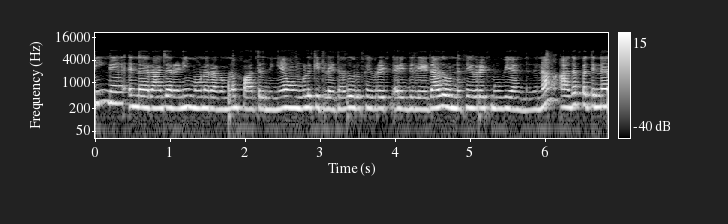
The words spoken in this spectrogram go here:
நீங்கள் இந்த ராஜாராணி மௌனராகம்லாம் பார்த்துருந்தீங்க. உங்களுக்கு இதில் ஏதாவது ஒரு ஃபேவரேட் இதில் ஏதாவது ஒன்று ஃபேவரேட் மூவியாக இருந்ததுன்னா அதை பற்றின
